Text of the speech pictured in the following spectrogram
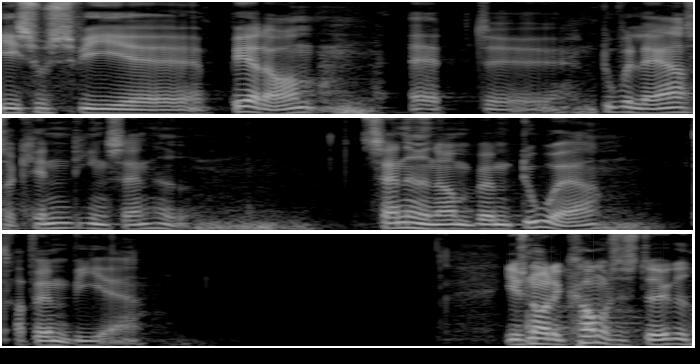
Jesus, vi øh, beder dig om, at øh, du vil lære os at kende din sandhed. Sandheden om, hvem du er og hvem vi er. Jesus, når det kommer til stykket,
